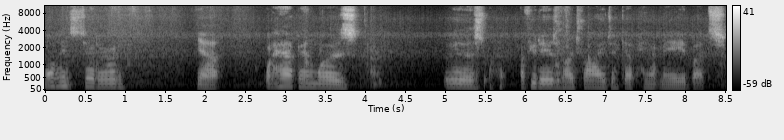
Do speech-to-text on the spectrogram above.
all considered, yeah, what happened was, was a few days ago I tried to get a payment made, but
